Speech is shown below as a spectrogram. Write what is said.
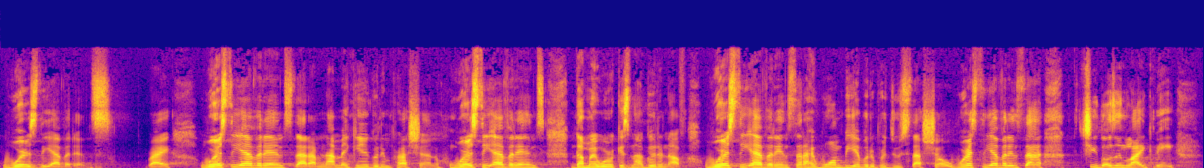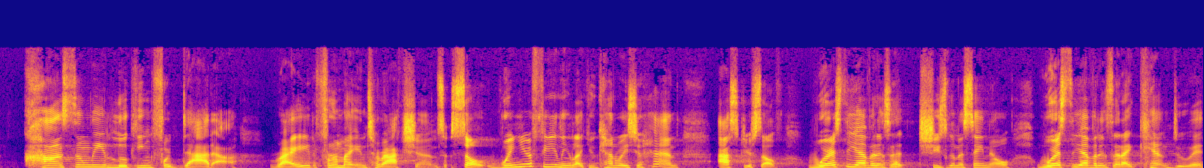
where's the evidence? Right? Where's the evidence that I'm not making a good impression? Where's the evidence that my work is not good enough? Where's the evidence that I won't be able to produce that show? Where's the evidence that she doesn't like me? Constantly looking for data right, for my interactions. So when you're feeling like you can't raise your hand, ask yourself, where's the evidence that she's gonna say no? Where's the evidence that I can't do it?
